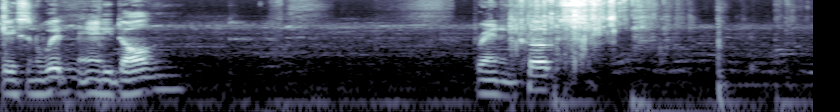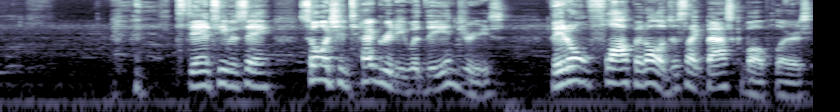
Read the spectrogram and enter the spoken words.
Jason Witten, Andy Dalton, Brandin Cooks. Dan Stevens saying, so much integrity with the injuries. They don't flop at all, just like basketball players.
